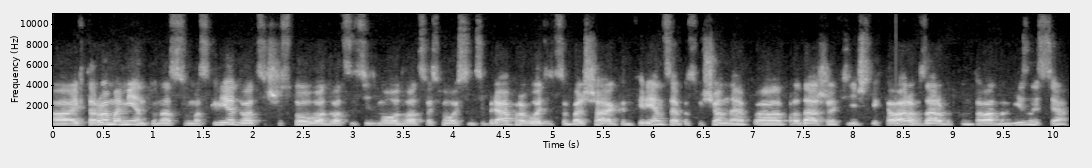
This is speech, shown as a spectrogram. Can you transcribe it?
и второй момент. У нас в Москве 26, 27, 28 сентября проводится большая конференция, посвященная а, продаже физических товаров, заработку на товарном бизнесе,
